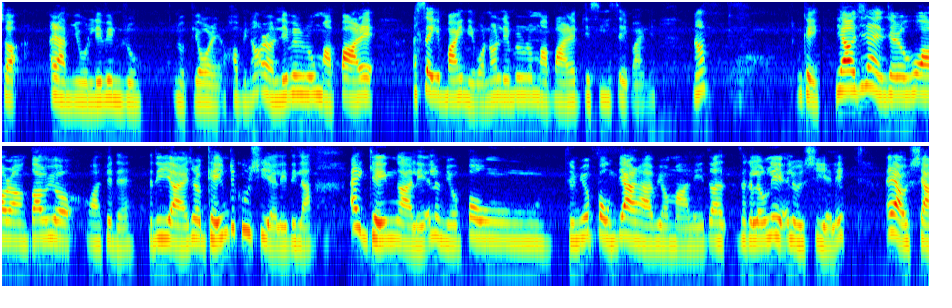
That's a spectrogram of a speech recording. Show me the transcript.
ဆိုတော့အဲ့ဒါမျိုး living room လို့ပြောတယ်ဟုတ်ပြီနော်အဲ့တော့ living room မှာပါတဲ့အစိတ်အပိုင်းတွေပေါ့နော် living room မှာပါတဲ့ပစ္စည်းစိတ်ပိုင်းတွေနော် Okay ရောင်ကြည့်လိုက်ရင်ကျတော့ဟိုအောင်သွားပြီးတော့ဟိုဖြစ်တယ်တတိယရယ်ကျတော့ game တစ်ခုရှိရလေဒီလားအဲ့ game ကလေအဲ့လိုမျိုးပုံဒီမျိုးပုံပြထားပြီးတော့မှလေသူကစကလုံးလေးအဲ့လိုရှိရလေအဲ့ရောက်ရှာ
